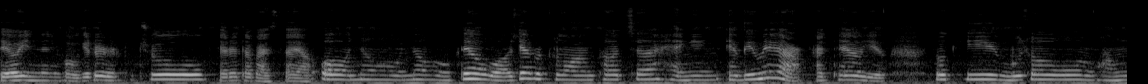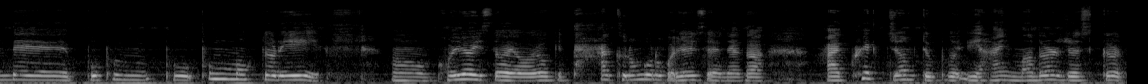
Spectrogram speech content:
되어 있는 거기를 이렇게 쭉 내려다 봤어요. Oh no, no. There was clown touch hanging everywhere. I tell you. 여기 무서운 광대 부품, 부, 품목들이 어, 걸려 있어요. 여기 다 그런 거로 걸려 있어요. 내가 I quick jumped behind mother's skirt.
